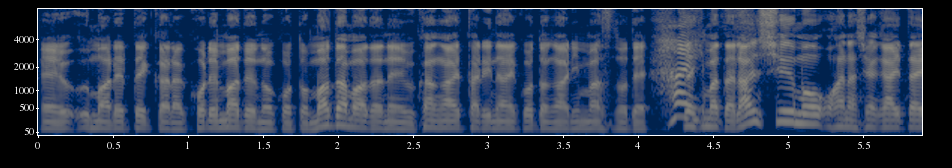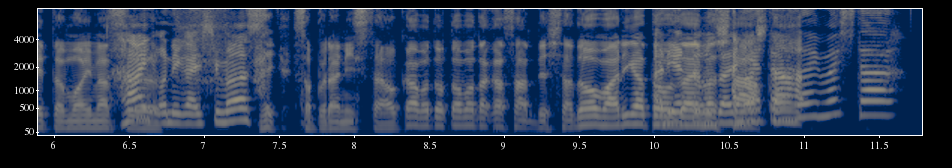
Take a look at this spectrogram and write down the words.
えー生まれてからこれまでのことまだまだね伺い足りないことがありますので、はい。ぜひまた来週もお話伺いたいと思います。はいお願いします、はい。ソプラニスタ岡本智隆さんでした。どうもありがとうございました。ありがとうございました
